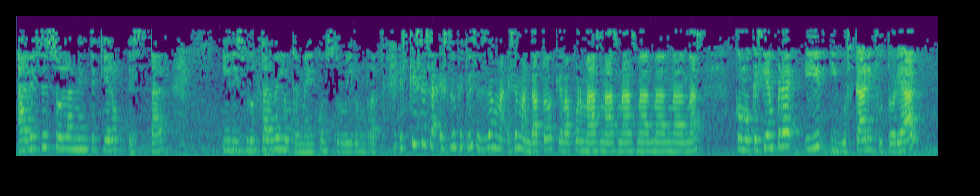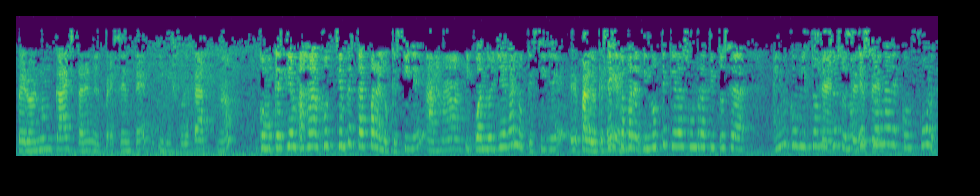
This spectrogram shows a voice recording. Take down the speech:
a veces solamente quiero estar y disfrutar de lo que me he construido un rato. Es que es, esa- es lo que tú dices, esa ese mandato que va por más, más, más, más, más, más, más, como que siempre ir y buscar y futorear, pero nunca estar en el presente y disfrutar, ¿no? Como que siempre, ajá, siempre estar para lo que sigue Ajá. y cuando llega lo que sigue Eh, para lo que sigue. Es que para- y no te quedas un ratito, o sea, a mí me conflictó Sí, mucho eso, ¿no? sí, es sí. zona de confort,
